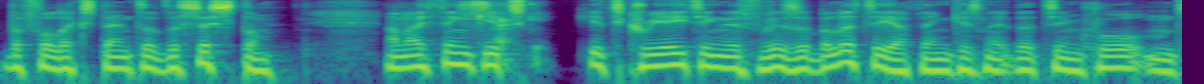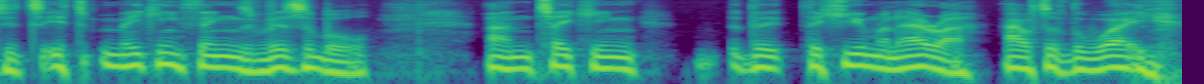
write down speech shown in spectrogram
the full extent of the system. And I think it's it's creating this visibility. I think, isn't it? That's important. It's it's making things visible and taking the the human error out of the way.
